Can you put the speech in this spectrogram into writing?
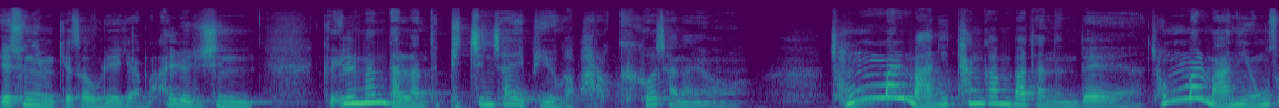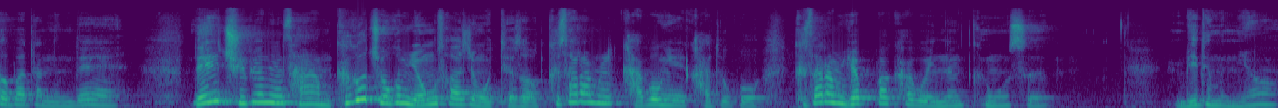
예수님께서 우리에게 알려주신 그 1만 달란트 빚진 자의 비유가 바로 그거잖아요. 정말 많이 탕감받았는데, 정말 많이 용서받았는데, 내 주변의 삶, 그거 조금 용서하지 못해서 그 사람을 가봉에 가두고 그 사람을 협박하고 있는 그 모습. 믿음은요,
